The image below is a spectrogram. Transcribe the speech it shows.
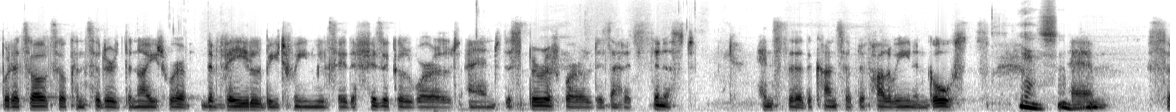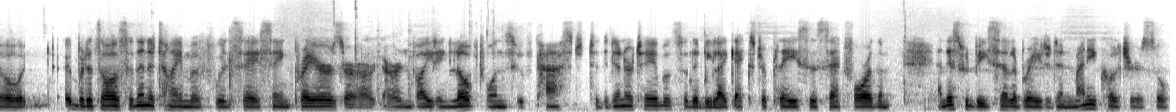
but it's also considered the night where the veil between, we'll say, the physical world and the spirit world is at its thinnest. Hence the, the concept of Halloween and ghosts. Yes. Mm-hmm. Um, so, but it's also then a time of, we'll say, saying prayers or, or inviting loved ones who've passed to the dinner table. So there'd be like extra places set for them. And this would be celebrated in many cultures. So,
